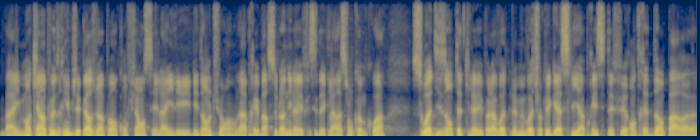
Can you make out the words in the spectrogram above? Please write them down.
Bah, il me manquait un peu de rythme, j'ai perdu un peu en confiance et là il est, il est dans le dur. hein. Après Barcelone, il avait fait ses déclarations comme quoi, soi-disant peut-être qu'il n'avait pas la, même voiture que Gasly. Après, il s'était fait rentrer dedans par, euh,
